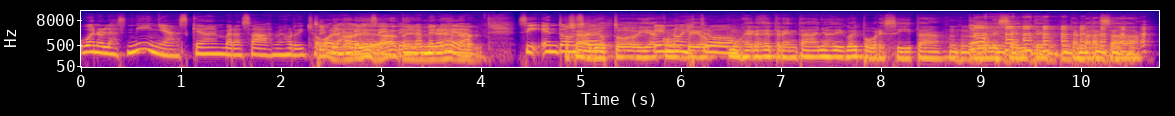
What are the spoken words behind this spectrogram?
bueno, las niñas quedan embarazadas, mejor dicho, Sí, o las edad, adolescentes, en las menores de edad. Sí, O entonces... sea, yo todavía en con- veo nuestro- mujeres de 30 años digo, ay, pobrecita, adolescente, está embarazada.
